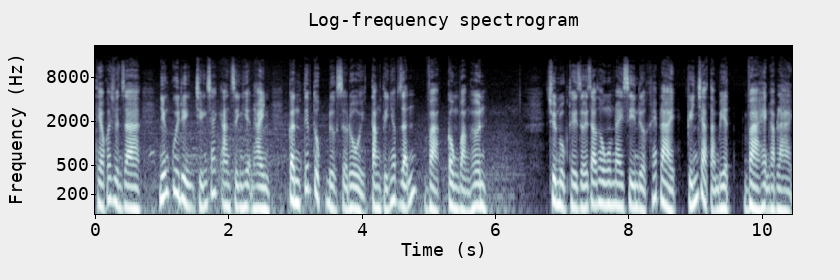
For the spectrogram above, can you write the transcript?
theo các chuyên gia, những quy định chính sách an sinh hiện hành cần tiếp tục được sửa đổi, tăng tính hấp dẫn và công bằng hơn. Chuyên mục Thế giới Giao thông hôm nay xin được khép lại. Kính chào tạm biệt và hẹn gặp lại.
